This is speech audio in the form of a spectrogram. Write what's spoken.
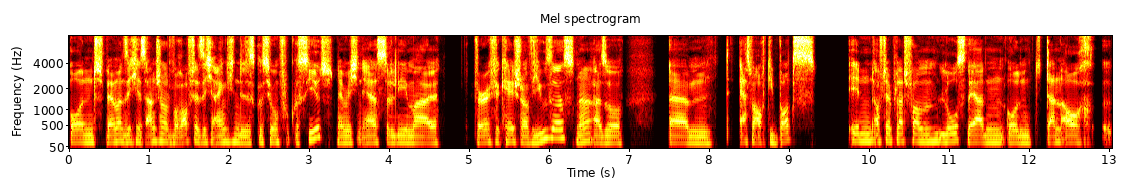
Und wenn man sich jetzt anschaut, worauf der sich eigentlich in der Diskussion fokussiert, nämlich in erster Linie mal Verification of Users, ne? also ähm, erstmal auch die Bots in, auf der Plattform loswerden und dann auch äh,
